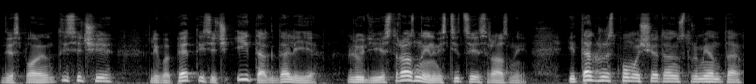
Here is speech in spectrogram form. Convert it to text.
2500, либо 5000 и так далее. Люди есть разные, инвестиции есть разные. И также с помощью этого инструмента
